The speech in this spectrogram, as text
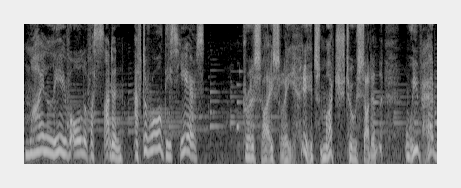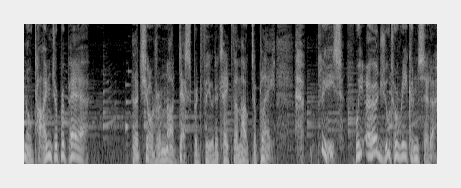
Why leave all of a sudden, after all these years? Precisely. It's much too sudden. We've had no time to prepare. The children are desperate for you to take them out to play. Please, we urge you to reconsider.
